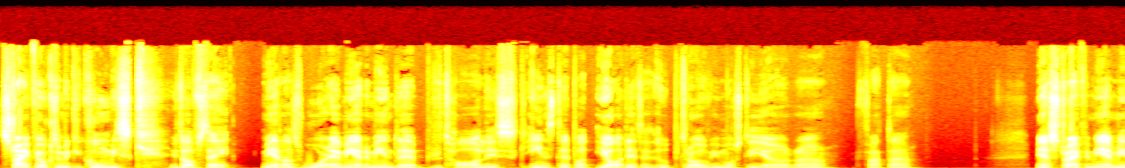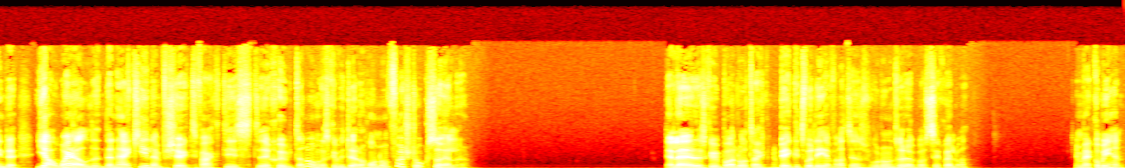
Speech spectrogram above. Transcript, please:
Strife är också mycket komisk utav sig, medan War är mer eller mindre brutalisk, inställd på att ja, det är ett uppdrag vi måste göra. Fatta. Medan Strife är mer eller mindre, ja well, den här killen försökte faktiskt eh, skjuta någon, ska vi döda honom först också eller? Eller ska vi bara låta bägge två leva, sen så får de ta reda på sig själva? Men kom igen.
